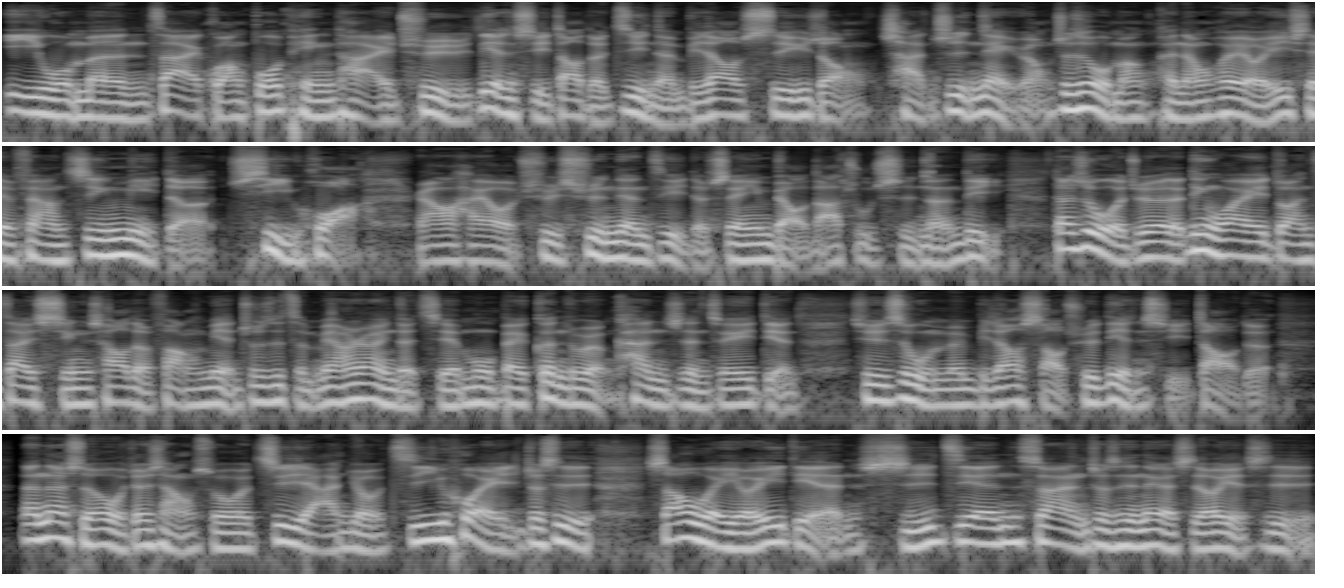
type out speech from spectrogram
以我们在广播平台去练习到的技能，比较是一种产制内容，就是我们可能会有一些非常精密的气化，然后还有去训练自己的声音表达、主持能力。但是我觉得另外一端在行销的方面，就是怎么样让你的节目被更多人看见这一点，其实是我们比较少去练习到的。那那时候我就想说，既然有机会，就是稍微有一点时间，虽然就是那个时候也是。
